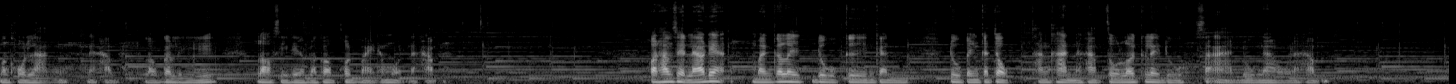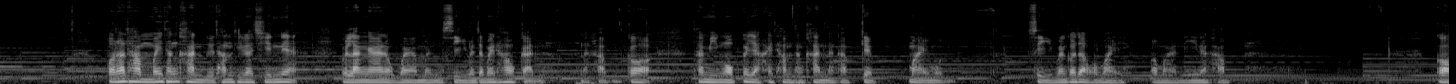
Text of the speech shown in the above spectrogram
บังคนหลังนะครับ เราก็รื้อลอกสีเดิมแล้วก็พ่นใหม่ทั้งหมดนะครับ พอทำเสร็จแล้วเนี่ยมันก็เลยดูเกลืนกันดูเป็นกระจกทั้งคันนะครับ ตัวรถก็เลยดูสะอาดดูเงานะครับพอถ้าทำไม่ทั้งคันหรือทำทีละชิ้นเนี่ยเวลางานออกมามันสีมันจะไม่เท่ากันนะครับ ก็ถ้ามีงบก็อยากให้ทำทั้งคันนะครับ เก็บใหม่หมด สีมันก็จะออกมาใหม่ประมาณนี้นะครับ ก็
